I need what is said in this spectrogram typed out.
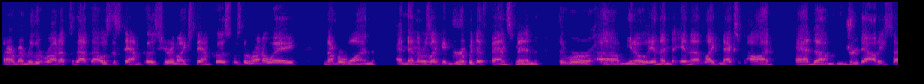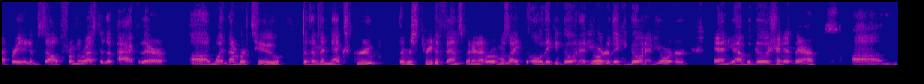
And I remember the run up to that. That was the Stamkos year, and like Stamkos was the runaway number one. And then there was like a group of defensemen that were um, you know, in the in that like next pod. And um, Drew Doughty separated himself from the rest of the pack there, uh, went number two. But then the next group, there was three defensemen, and everyone was like, "Oh, they could go in any order. They could go in any order." And you have Bogosian in there. Um,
